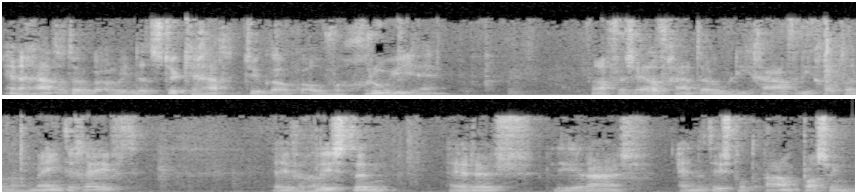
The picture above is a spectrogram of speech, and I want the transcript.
en dan gaat het ook, in dat stukje gaat het natuurlijk ook over groeien. Hè? Vanaf vers 11 gaat het over die gaven die God aan de gemeente geeft. Evangelisten, herders, leraars. En dat is tot aanpassing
